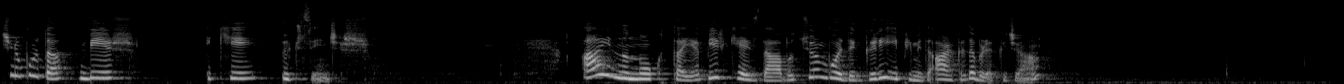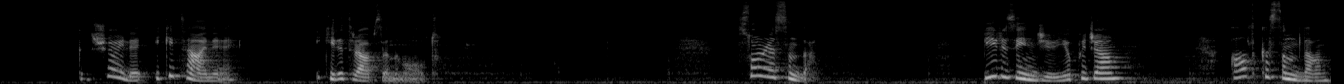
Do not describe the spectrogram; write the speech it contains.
Şimdi burada 1, 2, 3 zincir. Aynı noktaya bir kez daha batıyorum. Bu arada gri ipimi de arkada bırakacağım. Şöyle iki tane ikili trabzanım oldu. Sonrasında bir zincir yapacağım. Alt kısımdan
